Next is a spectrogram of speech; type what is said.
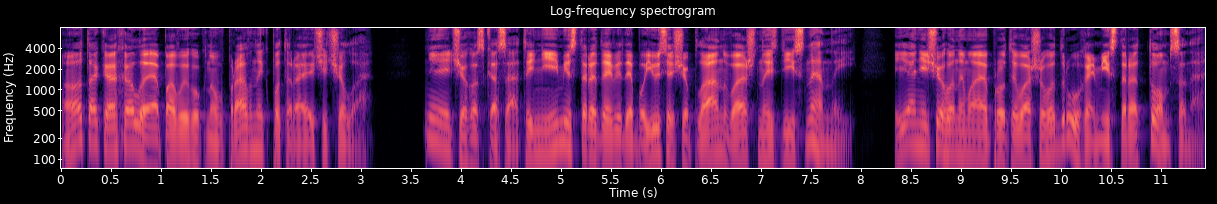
Отака халепа. вигукнув правник, потираючи чола. Нічого сказати, ні, містере Девіде, боюся, що план ваш нездійсненний. Я нічого не маю проти вашого друга, містера Томпсона.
